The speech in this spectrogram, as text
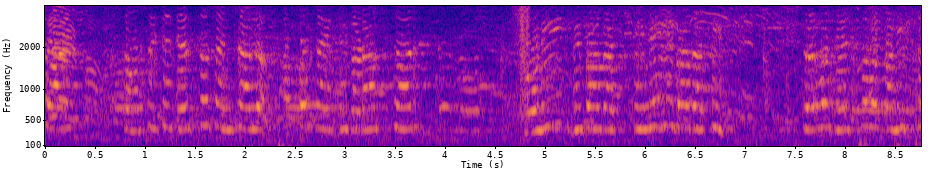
सर संस्थेचे ज्येष्ठ संचालक अप्पासाहेबजी गडाख सर दोन्ही विभागात तिन्ही विभागातील सर्व ज्येष्ठ व कनिष्ठ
